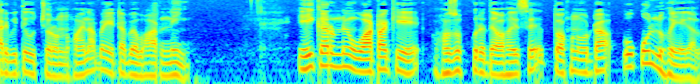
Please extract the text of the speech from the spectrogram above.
আরবিতে উচ্চারণ হয় না বা এটা ব্যবহার নেই। এই কারণে ওয়াটাকে হজব করে দেওয়া হয়েছে, তখন ওটা ওকুল হয়ে গেল।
